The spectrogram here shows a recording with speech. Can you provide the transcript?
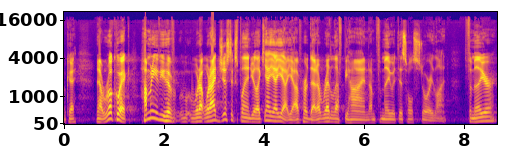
okay? Now, real quick, how many of you have, what I, what I just explained, you're like, yeah, yeah, yeah, yeah, I've heard that. I read Left Behind. I'm familiar with this whole storyline. Familiar?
